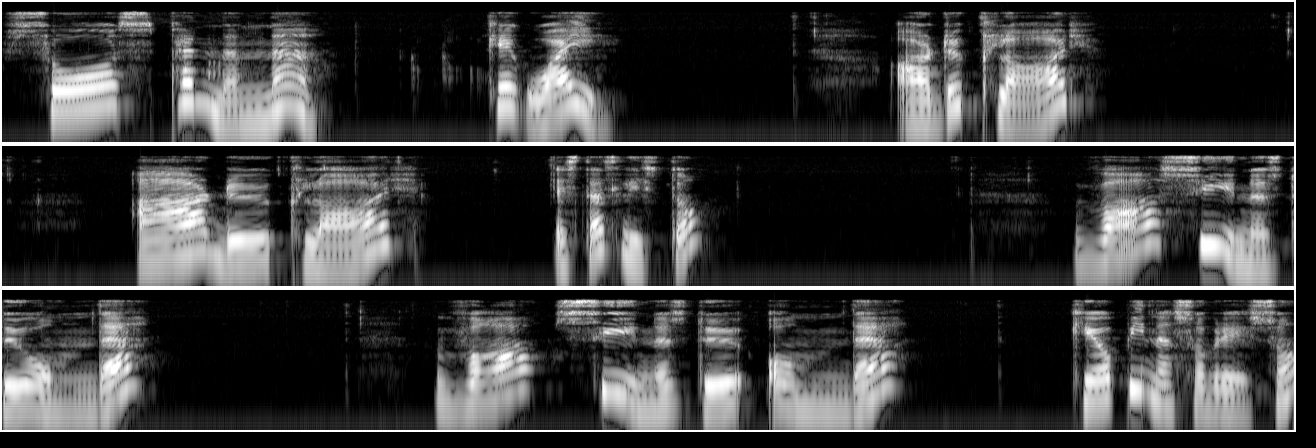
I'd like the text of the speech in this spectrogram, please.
Så spennende. Qué guay. Er du klar? Er du klar? ¿Estás listo? Hva synes du om det? Hva synes du om det? ¿Qué opinas sobre eso?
